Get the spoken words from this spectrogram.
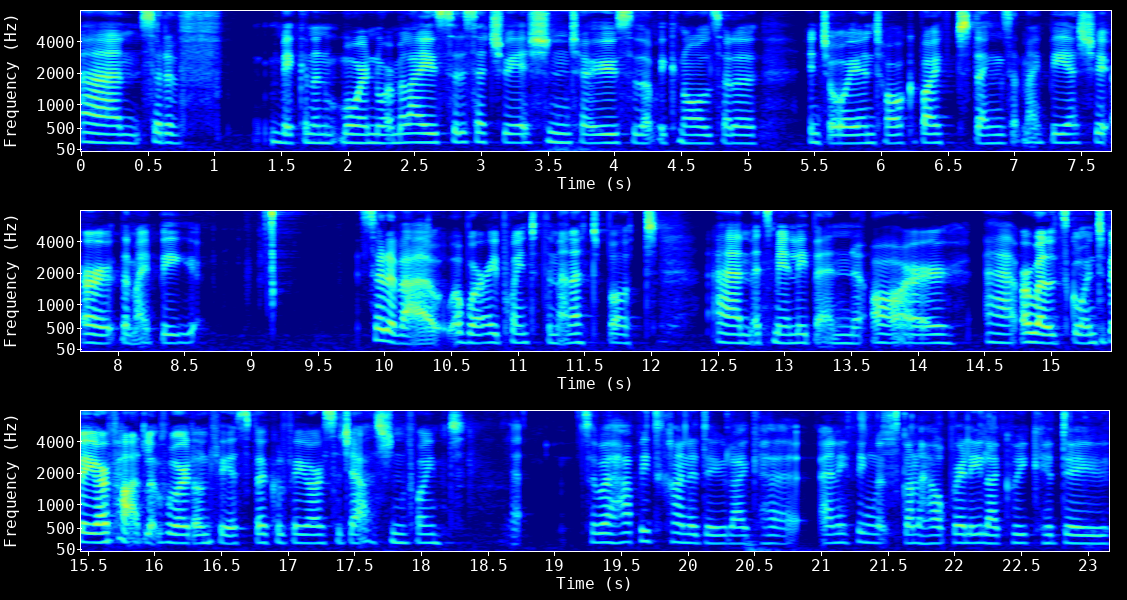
um, sort of making a more normalised sort of situation too, so that we can all sort of enjoy and talk about things that might be issue or that might be sort of a, a worry point at the minute, but um, it's mainly been our, uh, or well, it's going to be our Padlet board on Facebook will be our suggestion point. So we're happy to kind of do like a, anything that's going to help. Really, like we could do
